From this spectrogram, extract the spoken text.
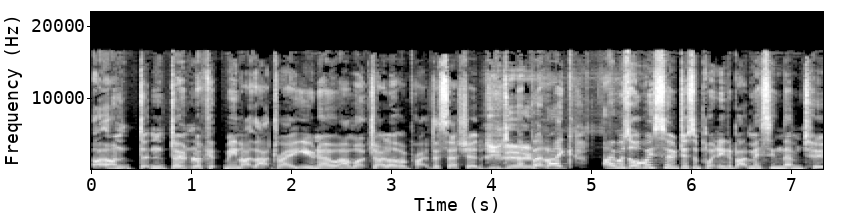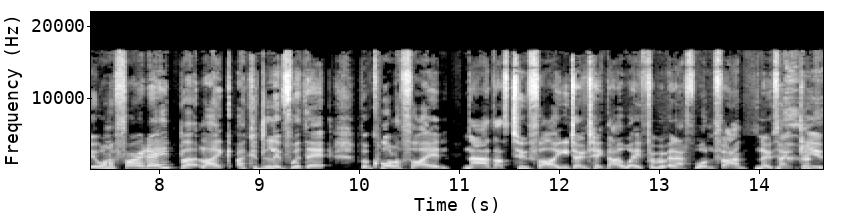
on, don't don't look at me like that, Dre. You know how much I love a practice session. You do. Uh, But like, I was always so disappointed about missing them too on a Friday. But like, I could live with it. But qualifying, nah, that's too far. You don't take that away from an F1 fan. No, thank you.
